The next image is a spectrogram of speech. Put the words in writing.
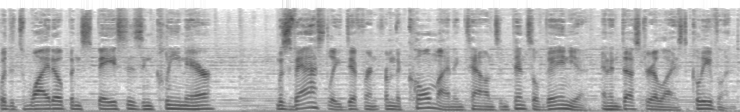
with its wide open spaces and clean air, was vastly different from the coal mining towns in Pennsylvania and industrialized Cleveland.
